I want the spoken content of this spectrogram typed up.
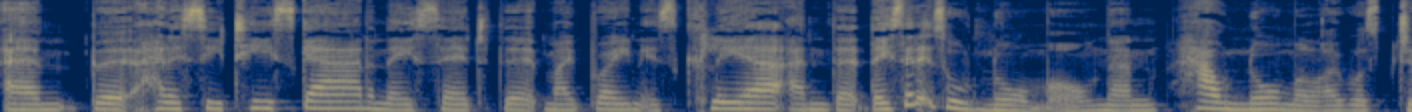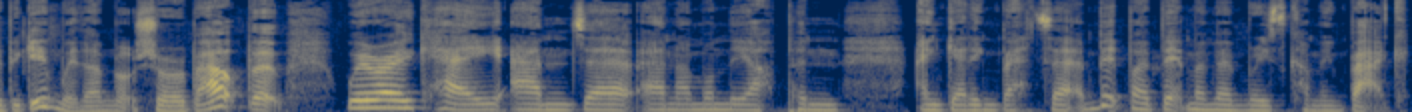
um, but I had a CT scan and they said that my brain is clear and that they said it's all normal. And how normal I was to begin with, I'm not sure about, but we're okay and uh, and I'm on the up and and getting better. And bit by bit, my memory's coming back,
